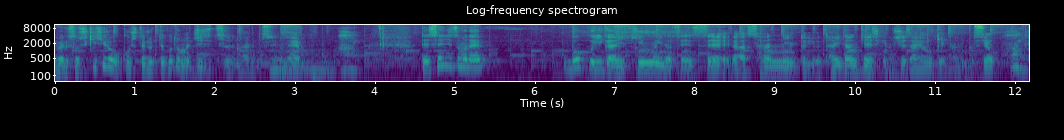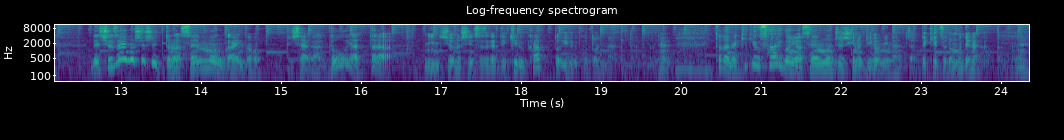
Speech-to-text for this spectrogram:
いわゆる組織疲労を起こしてるってことも事実なんですよね。うん。はい。で先日もね僕以外勤務医の先生が3人という対談形式の取材を受けたんですよ。はい。で取材の趣旨っていうのは専門外の医者がどうやったら認知症の診察ができるかということになったんだねただね結局最後には専門知識の議論になっちゃって結論も出なかったんだね。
